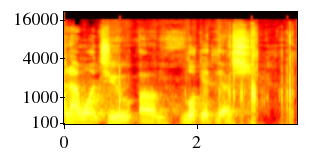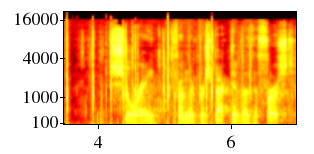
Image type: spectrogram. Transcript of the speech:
And I want to um, look at this story from the perspective of the first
